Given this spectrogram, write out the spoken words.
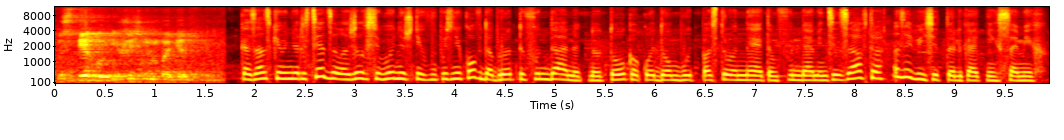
к успеху и жизненным победам. Казанский университет заложил в сегодняшних выпускников добротный фундамент, но то, какой дом будет построен на этом фундаменте завтра, зависит только от них самих.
